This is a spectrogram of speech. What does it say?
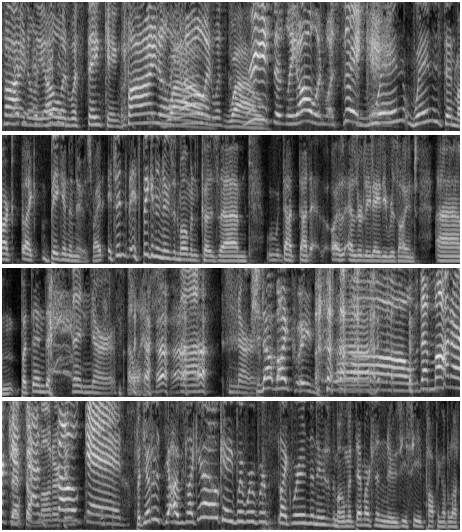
Finally, every- every- Owen was thinking. Finally, Wow. Owen was. Wow. Recently, Owen was thinking. When when is Denmark like big in the news? Right, it's in it's big in the news at the moment because um, that that elderly lady resigned. Um, but then they, The nerve, Owen. the nerve. she's not my queen. Oh, the monarchist the has monarchist. spoken. But the other, yeah, I was like, yeah, okay, we're, we're, we're like we're in the news at the moment. Denmark's in the news. You see it popping up a lot.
